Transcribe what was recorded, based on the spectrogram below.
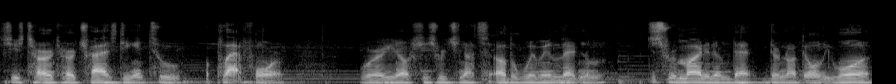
she's turned her tragedy into a platform where you know she's reaching out to other women, letting them, just reminding them that they're not the only one.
